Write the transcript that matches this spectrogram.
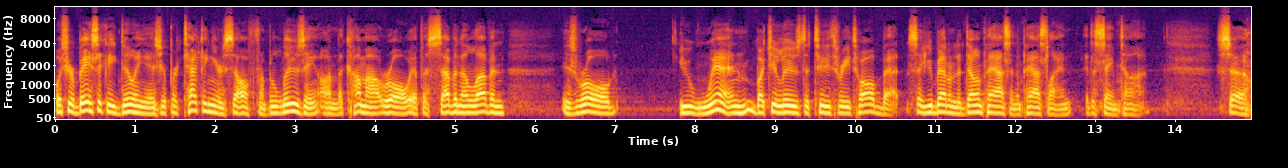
what you're basically doing is you're protecting yourself from losing on the come out roll. If a 7 11 is rolled, you win, but you lose the 2 3 12 bet. So you bet on the don't pass and the pass line at the same time. So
